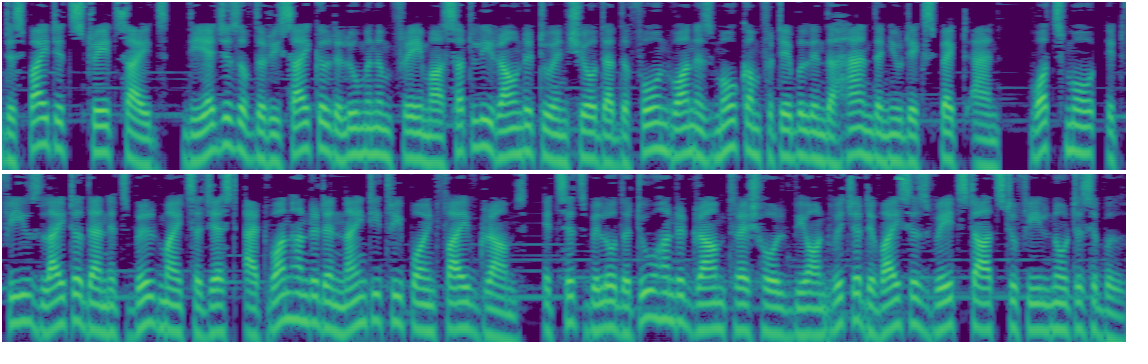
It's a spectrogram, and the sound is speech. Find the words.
Despite its straight sides, the edges of the recycled aluminum frame are subtly rounded to ensure that the phone 1 is more comfortable in the hand than you'd expect and, what's more, it feels lighter than its build might suggest. At 193.5 grams, it sits below the 200 gram threshold beyond which a device's weight starts to feel noticeable.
